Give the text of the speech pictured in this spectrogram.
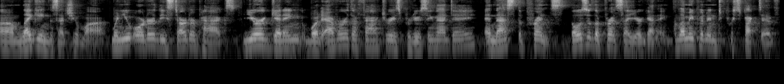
um, leggings that you want. When you order these starter packs, you're getting whatever the factory is producing that day, and that's the prints. Those are the prints that you're getting. Let me put it into perspective.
